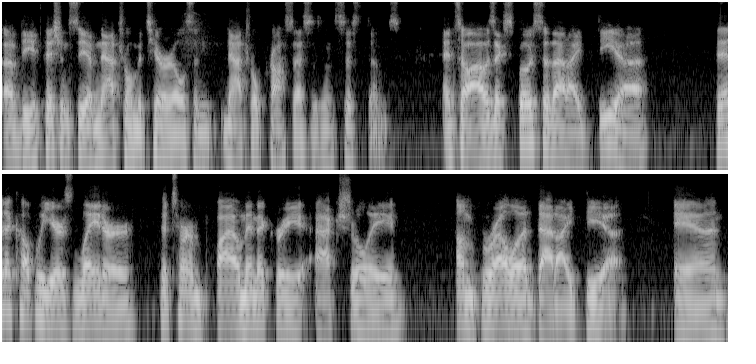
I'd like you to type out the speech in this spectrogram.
of the efficiency of natural materials and natural processes and systems. And so I was exposed to that idea. Then a couple years later, the term biomimicry actually umbrellaed that idea. And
